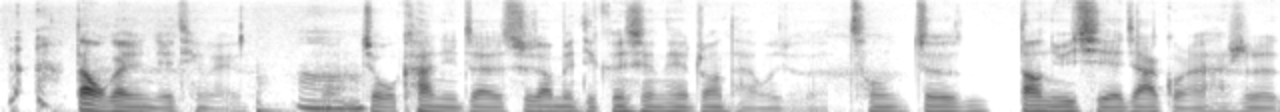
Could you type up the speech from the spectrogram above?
但我感觉你也挺累的，嗯，就我看你在社交媒体更新那些状态，我觉得从这当女企业家果然还是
